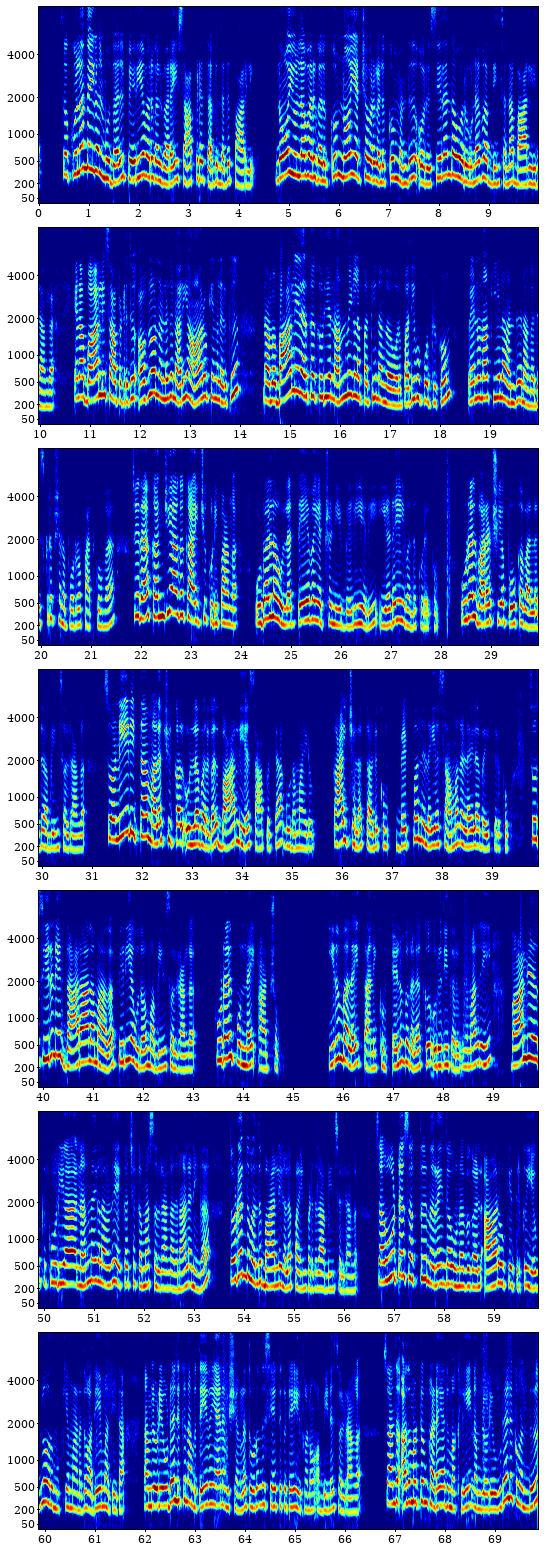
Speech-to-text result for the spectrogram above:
ஸோ குழந்தைகள் முதல் பெரியவர்கள் வரை சாப்பிட தகுந்தது பார்லி. நோய் உள்ளவர்களுக்கும் நோயற்றவர்களுக்கும் வந்து ஒரு சிறந்த ஒரு உணவு அப்படின்னு சொன்னால் பார்லி தாங்க. ஏன்னா பார்லி சாப்பிட்றது அவ்வளோ நல்லது. நிறைய ஆரோக்கியங்கள் இருக்குது நம்ம பார்லியில் இருக்கக்கூடிய நன்மைகளை பற்றி நாங்கள் ஒரு பதிவு போட்டிருக்கோம். வேணும்னா கீழே வந்து நாங்கள் டிஸ்கிரிப்ஷனில் போடுறோம் பார்த்துக்கோங்க ஸோ இதை கஞ்சியாக காய்ச்சி குடிப்பாங்க. உடலில் உள்ள தேவையற்ற நீர் வெளியேறி எடையை வந்து குறைக்கும். உடல் வறட்சியை போக்க வல்லது அப்படின்னு சொல்கிறாங்க ஸோ நீடித்த மலச்சிக்கல் உள்ளவர்கள் பார்லியை சாப்பிட்டா குணமாயிடும். காய்ச்சலை தடுக்கும். வெப்பநிலையை சமநிலையில் வைத்திருக்கும். ஸோ சிறுநீர் தாராளமாக பிரிய உதவும் அப்படின்னு சொல்கிறாங்க குடல் புண்ணை ஆற்றும். இரும்பலை தணிக்கும் எலும்புகளுக்கு உறுதி தரும். இந்த மாதிரி பார்லியில் இருக்கக்கூடிய நன்மைகளை வந்து எக்கச்சக்கமாக சொல்கிறாங்க அதனால் நீங்கள் தொடர்ந்து வந்து பார்லிகளை பயன்படுத்தலாம் அப்படின்னு சொல்கிறாங்க ஸோ ஊட்டச்சத்து நிறைந்த உணவுகள் ஆரோக்கியத்திற்கு எவ்வளோ ஒரு முக்கியமானதோ அதே மாதிரி தான். நம்மளுடைய உடலுக்கு நம்ம தேவையான விஷயங்களை தொடர்ந்து சேர்த்துக்கிட்டே இருக்கணும் அப்படின்னு சொல்கிறாங்க ஸோ அந்த அது மட்டும் கிடையாது மக்களே. நம்மளுடைய உடலுக்கு வந்து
